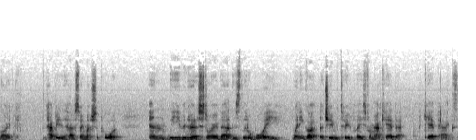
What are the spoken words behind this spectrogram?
like happy to have so much support. And we even heard a story about this little boy when he got a tube of toothpaste from our care, ba- care packs.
